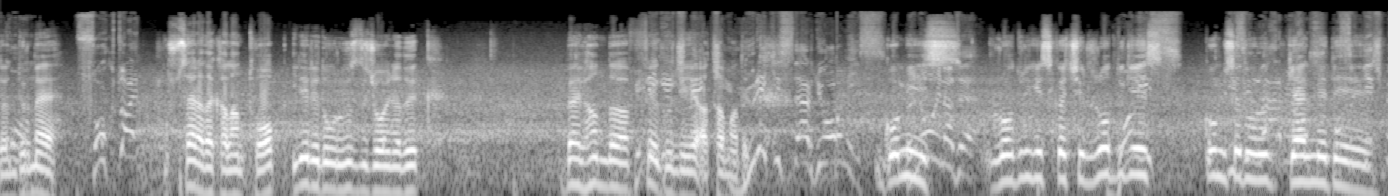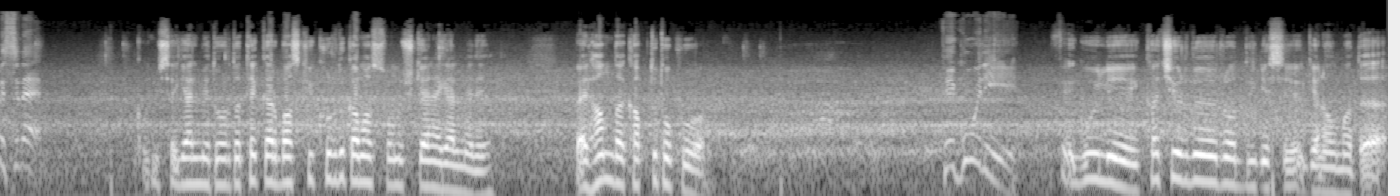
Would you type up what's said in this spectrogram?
Döndürme. Muslera'da kalan top. ileri doğru hızlıca oynadık. Belhanda geçmek atamadık. Gomis. Rodriguez'i kaçır. Rodriguez. Gomis. Gomis'e doğru gelmedi. Gomis'e gelmedi. Orada tekrar baskıyı kurduk ama sonuç gene gelmedi. Belhanda kaptı topu. Feguli. Feguli kaçırdı. Rodriguez'i gene olmadı.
